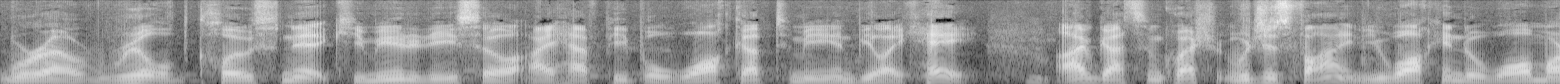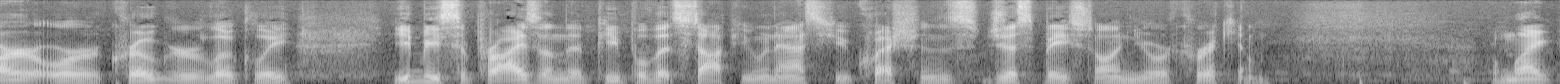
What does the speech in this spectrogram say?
we're a real close knit community, so I have people walk up to me and be like, "Hey, I've got some questions," which is fine. You walk into Walmart or Kroger locally, you'd be surprised on the people that stop you and ask you questions just based on your curriculum. Well, Mike,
